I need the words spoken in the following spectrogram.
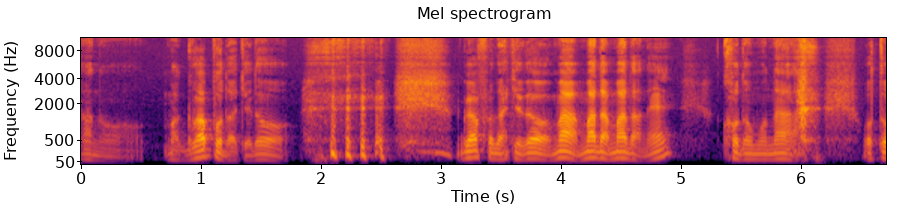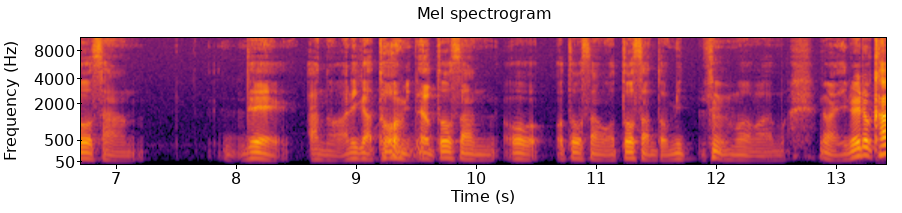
あのまあグアポだけど グアポだけどまあまだまだね子供なお父さんであのありがとうみたいなお父さんをお父さんお父さんとみ まあまあまあいろいろ考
